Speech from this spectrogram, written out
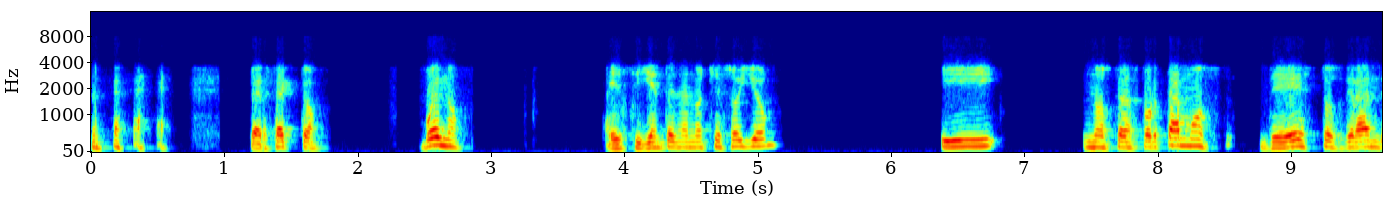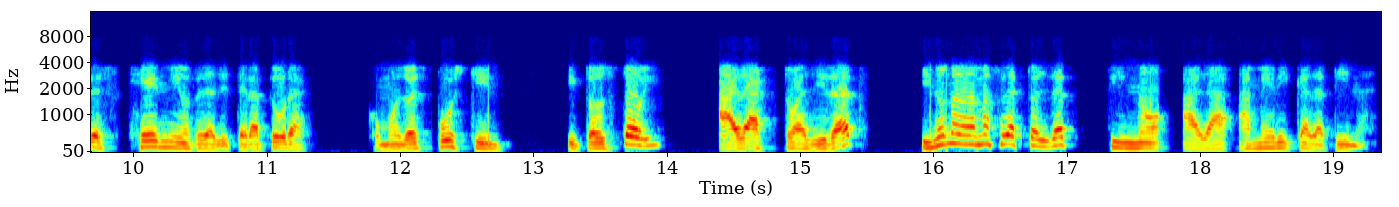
Perfecto. Bueno, el siguiente en la noche soy yo y nos transportamos de estos grandes genios de la literatura, como lo es Pushkin y Tolstoy, a la actualidad, y no nada más a la actualidad, sino a la América Latina,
